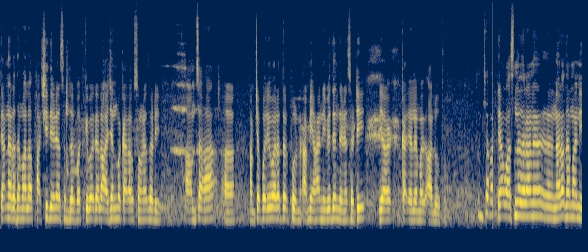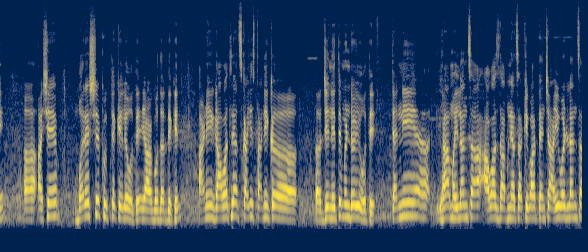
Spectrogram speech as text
त्यांना रथमाला फाशी देण्यासंदर्भात किंवा त्याला आजन्म कारावास होण्यासाठी आमचा हा आमच्या परिवारातर्फून आम्ही हा निवेदन देण्यासाठी या कार्यालयामध्ये आलो होतो. त्या वासनधरानं नराधमानी असे बरेचसे कृत्य केले होते या अगोदर देखील. आणि गावातल्याच काही स्थानिक जे नेते मंडळी होते त्यांनी ह्या महिलांचा आवाज दाबण्याचा किंवा त्यांच्या आई वडिलांचा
